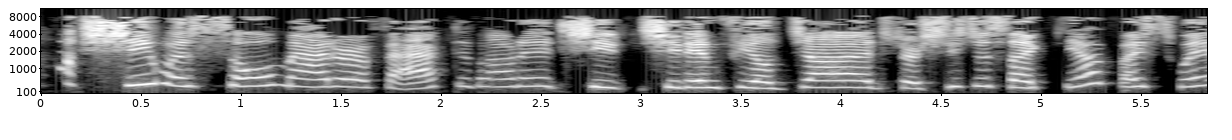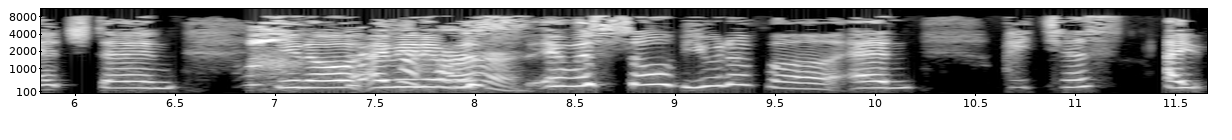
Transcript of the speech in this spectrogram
she was so matter of fact about it. She, she didn't feel judged or she's just like, yep, I switched and, you know, I mean, it was, it was so beautiful. And I just, I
